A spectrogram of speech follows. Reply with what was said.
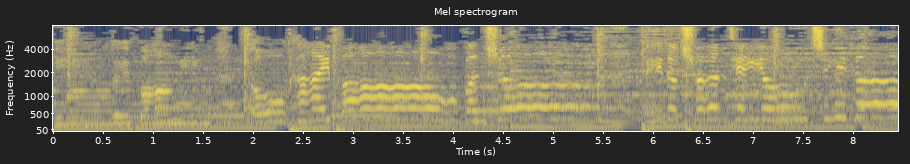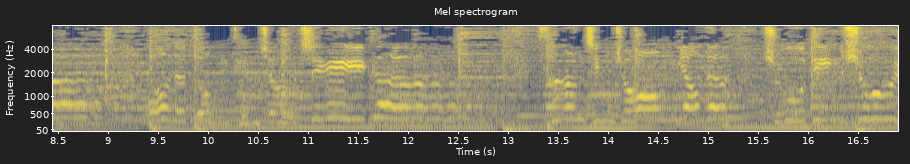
频率光阴都还保管着你的春天有几个？我的冬天就几个？曾经重要的注定属于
